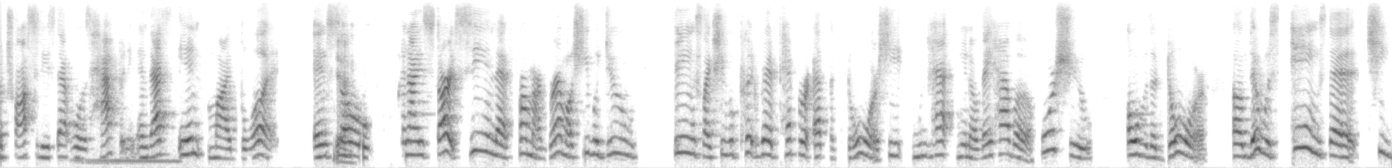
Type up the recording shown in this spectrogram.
atrocities that was happening. And that's in my blood. And so yeah. when i start seeing that from my grandma she would do things like she would put red pepper at the door. She we had you know they have a horseshoe over the door um, there was things that she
